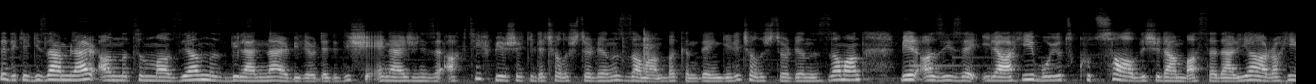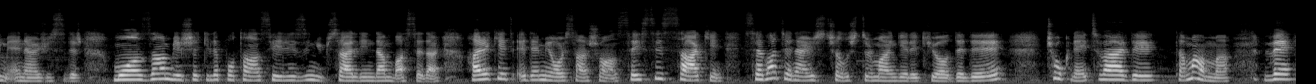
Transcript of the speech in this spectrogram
dedi ki gizemler anlatılmaz yalnız bilenler bilir dedi. Dişi enerjinizi aktif bir şekilde çalıştırdığınız zaman bakın dengeli çalıştırdığınız zaman bir azize ilahi boyut kutsal dişiden bahseder. Ya rahim enerjisidir. Muazzam bir şekilde potansiyelinizin yükseldiğinden bahseder. Hareket edemiyorsan şu an sessiz sakin sebat enerjisi çalıştırman gerekiyor dedi. Çok net verdi tamam mı? Ve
